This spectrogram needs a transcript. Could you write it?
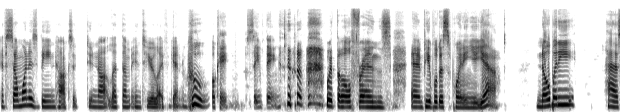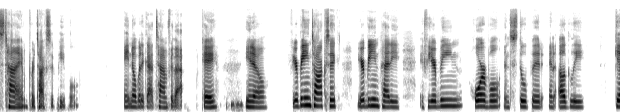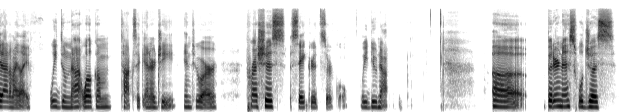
If someone is being toxic, do not let them into your life again. Whew, okay, same thing with the whole friends and people disappointing you. Yeah. Nobody has time for toxic people. Ain't nobody got time for that. Okay? You know, if you're being toxic, if you're being petty, if you're being horrible and stupid and ugly, get out of my life. We do not welcome toxic energy into our precious sacred circle. We do not. Uh, bitterness will just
